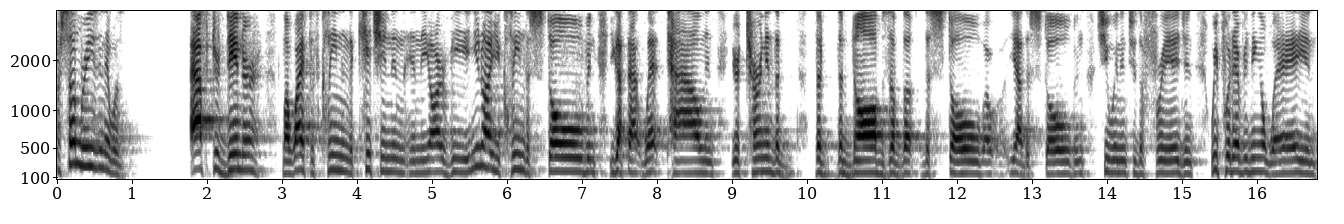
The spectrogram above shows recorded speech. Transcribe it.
for some reason, it was after dinner. My wife was cleaning the kitchen in, in the RV. And you know how you clean the stove and you got that wet towel and you're turning the, the, the knobs of the, the stove. Or, yeah, the stove. And she went into the fridge and we put everything away. And,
